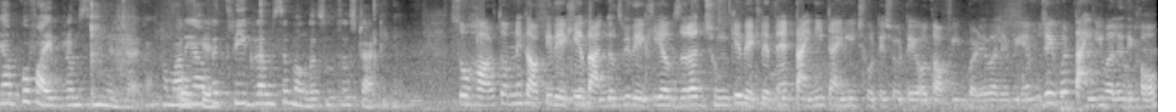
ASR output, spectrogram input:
ये आपको फाइव ग्राम से मिल जाएगा। हमारे यहाँ पे थ्री ग्राम से मंगलसूत्र स्टार्टिंग है। सो हार तो हमने काफ़ी देख लिया बैंगल्स भी देख लिया। अब ज़रा झुमके देख लेते हैं। टाइनी टाइनी छोटे छोटे और काफ़ी बड़े वाले भी हैं। मुझे एक बार टाइनी वाले दिखाओ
